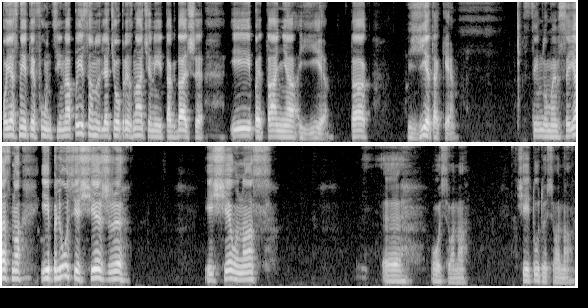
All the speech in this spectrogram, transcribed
пояснити функції написано, для чого призначений і так далі. І питання є. Так, є таке. З цим, думаю, все ясно. І плюс іще ж. Іще у нас. Е, ось вона. Ще й тут ось вона.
